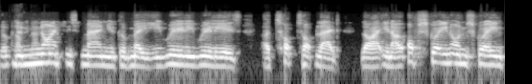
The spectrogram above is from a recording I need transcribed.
the, the nicest man you could meet. He really, really is a top, top lad. Like, you know, off screen, on screen,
